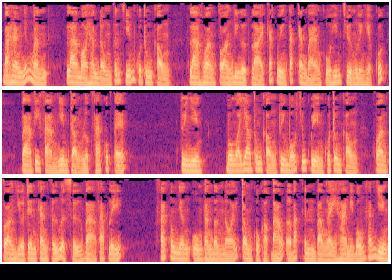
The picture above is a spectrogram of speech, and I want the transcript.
Bà Hằng nhấn mạnh là mọi hành động tấn chiếm của Trung Cộng là hoàn toàn đi ngược lại các nguyên tắc căn bản của Hiến chương Liên Hiệp Quốc và vi phạm nghiêm trọng luật pháp quốc tế. Tuy nhiên, Bộ Ngoại giao Trung Cộng tuyên bố chủ quyền của Trung Cộng hoàn toàn dựa trên căn cứ lịch sử và pháp lý. Phát ngôn nhân Uông Văn Bân nói trong cuộc họp báo ở Bắc Kinh vào ngày 24 tháng Giêng,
